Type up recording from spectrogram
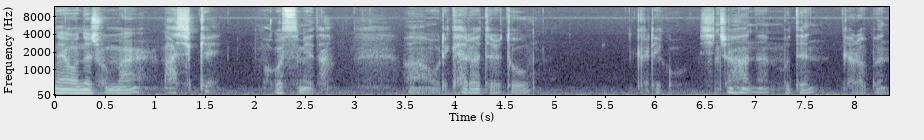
네 오늘 정말 맛있게 먹었습니다. 어, 우리 캐러들도 그리고 신청하는 모든 여러분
